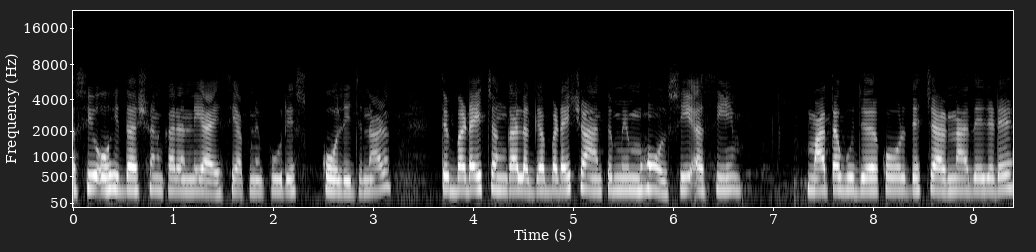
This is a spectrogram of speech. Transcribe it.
ਅਸੀਂ ਉਹੀ ਦਰਸ਼ਨ ਕਰਨ ਲਈ ਆਏ ਸੀ ਆਪਣੇ ਪੂਰੇ ਕਾਲਜ ਨਾਲ। ਤੇ ਬੜਾ ਹੀ ਚੰਗਾ ਲੱਗਿਆ, ਬੜਾ ਹੀ ਸ਼ਾਂਤਮਈ ਮਾਹੌਲ ਸੀ। ਅਸੀਂ ਮਾਤਾ ਗੁਜਰ ਕੌਰ ਦੇ ਚਰਨਾਂ ਦੇ ਜਿਹੜੇ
